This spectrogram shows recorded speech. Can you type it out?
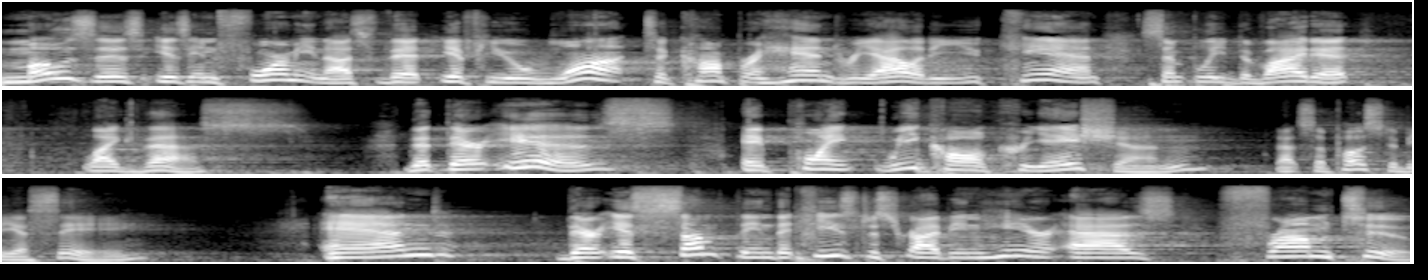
Moses is informing us that if you want to comprehend reality, you can simply divide it like this that there is a point we call creation, that's supposed to be a sea, and there is something that he's describing here as from to.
